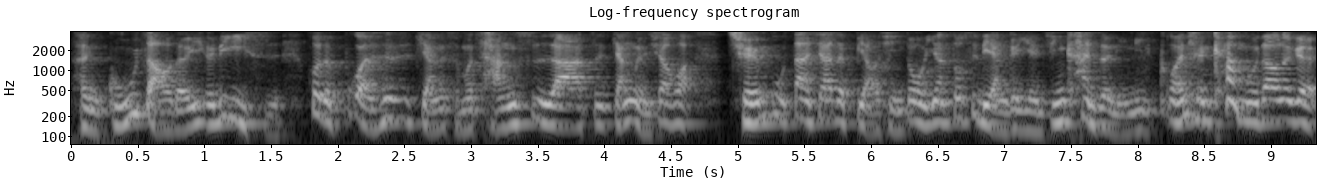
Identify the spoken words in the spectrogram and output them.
很古早的一个历史，或者不管是讲什么常识啊，讲冷笑话，全部大家的表情都一样，都是两个眼睛看着你，你完全看不到那个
